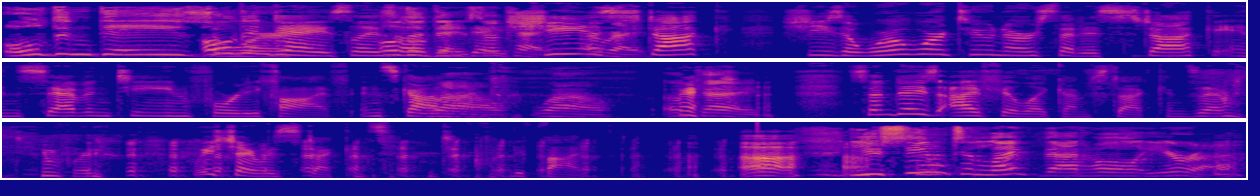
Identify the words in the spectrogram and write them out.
olden days? Olden or- days, Liz. Olden, days. Okay. She is right. stuck. She's a World War II nurse that is stuck in 1745 in Scotland. Wow! Wow! Okay. Some days I feel like I'm stuck in 1740. Wish I was stuck in 1745. you seem to like that whole era.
